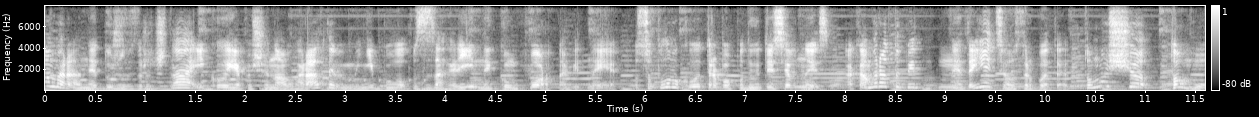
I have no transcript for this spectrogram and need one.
Камера не дуже зручна, і коли я починав грати, мені було взагалі некомфортно від неї. Особливо коли треба подивитися вниз. А камера тобі не дає цього зробити, тому що тому.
